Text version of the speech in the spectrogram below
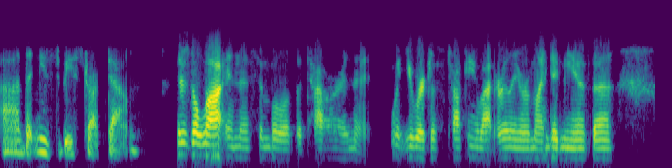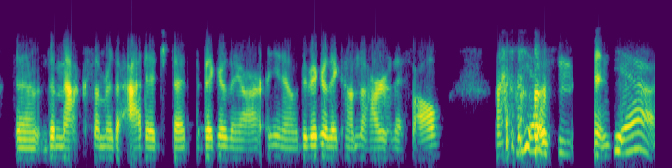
uh, that needs to be struck down. There's a lot in the symbol of the tower and that what you were just talking about earlier reminded me of the the the maxim or the adage that the bigger they are you know the bigger they come the harder they fall Yeah. and yeah.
